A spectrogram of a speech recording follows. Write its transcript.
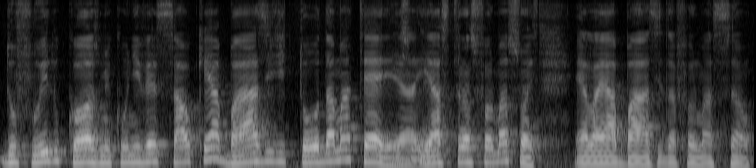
Do fluido cósmico universal, que é a base de toda a matéria e as transformações. Ela é a base da formação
